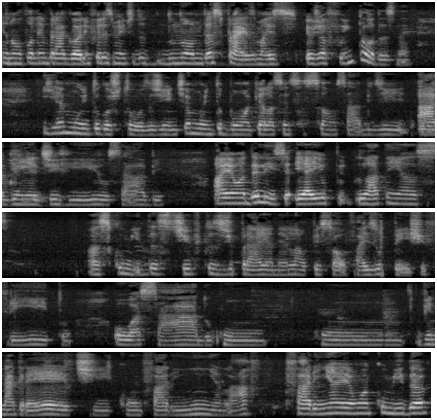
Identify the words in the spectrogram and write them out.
Eu não vou lembrar agora, infelizmente, do, do, nome das praias, mas eu já fui em todas, né? E é muito gostoso, gente. É muito bom aquela sensação, sabe? De aguinha de rio, sabe? Aí é uma delícia. E aí lá tem as, as comidas típicas de praia, né? Lá o pessoal faz o peixe frito ou assado com, com vinagrete, com farinha lá. Farinha é uma comida.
